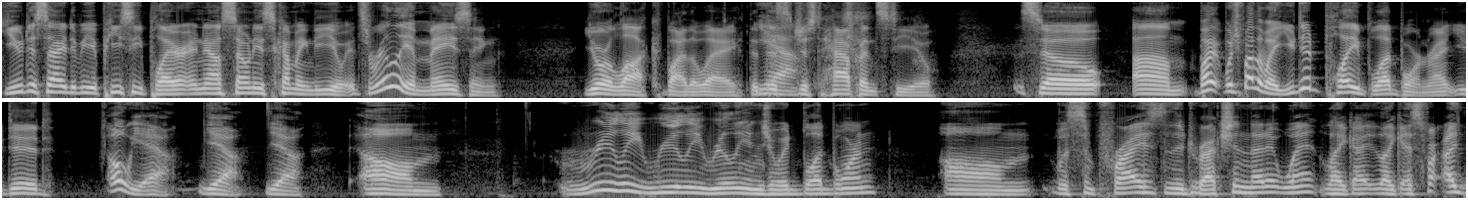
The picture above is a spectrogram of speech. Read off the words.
you decided to be a PC player and now Sony's coming to you. It's really amazing your luck, by the way, that Yeah. this just happens to you. So, um but which by the way, you did play Bloodborne, right? You did Oh yeah, yeah, yeah. Um, really, really, really enjoyed Bloodborne. Um, was surprised the direction that it went. Like I like as far I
